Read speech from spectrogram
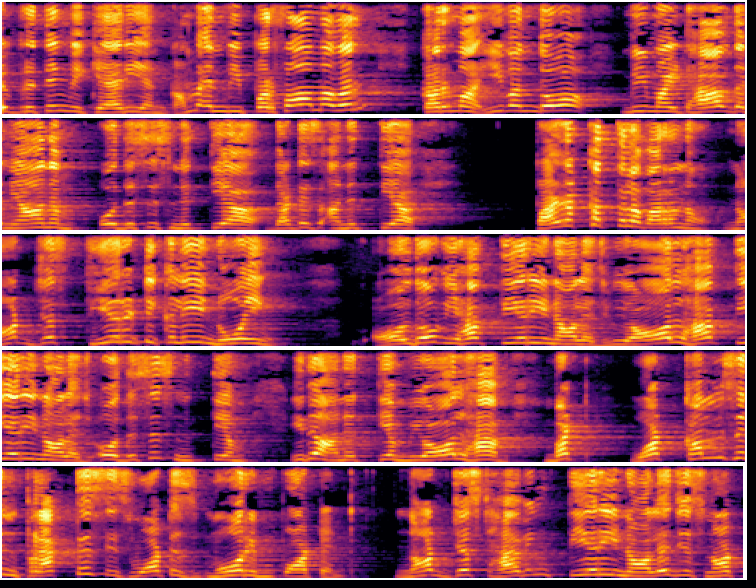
everything we carry and come and we perform our karma even though we might have the jnanam oh this is nitya that is anitya பழக்கத்தில் வரணும். Not just theoretically knowing although we have theory knowledge we all have theory knowledge oh this is nityam இது அனித்யம். We all have but வாட் கம்ஸ் இன் ப்ராக்டிஸ் இஸ் வாட் இஸ் மோர் இம்பார்ட்டன்ட் நாட் ஜஸ்ட் ஹேவிங் தியரி நாலேஜ் இஸ் நாட்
